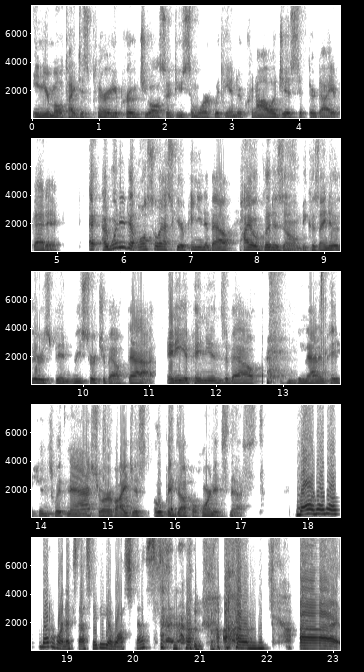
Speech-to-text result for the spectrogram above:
in your multidisciplinary approach, you also do some work with the endocrinologist if they're diabetic. I, wanted to also ask your opinion about pioglitazone because I know there's been research about that. Any opinions about using that in patients with NASH, or have I just opened up a hornet's nest? No, no, no, not a hornet's nest, maybe a wasp nest. um, uh,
